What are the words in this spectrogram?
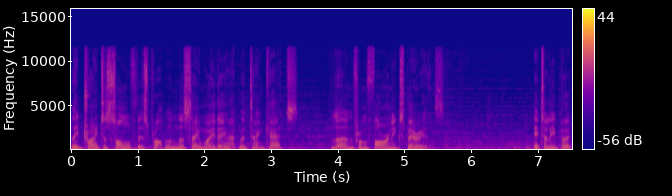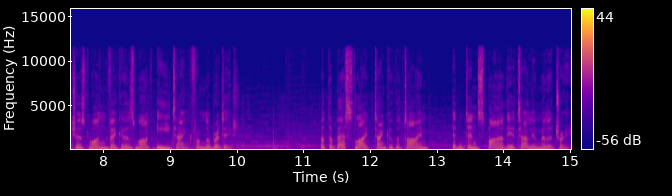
They tried to solve this problem the same way they had with tankettes, learn from foreign experience. Italy purchased one Vickers Mark E tank from the British. But the best light tank of the time didn't inspire the Italian military.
